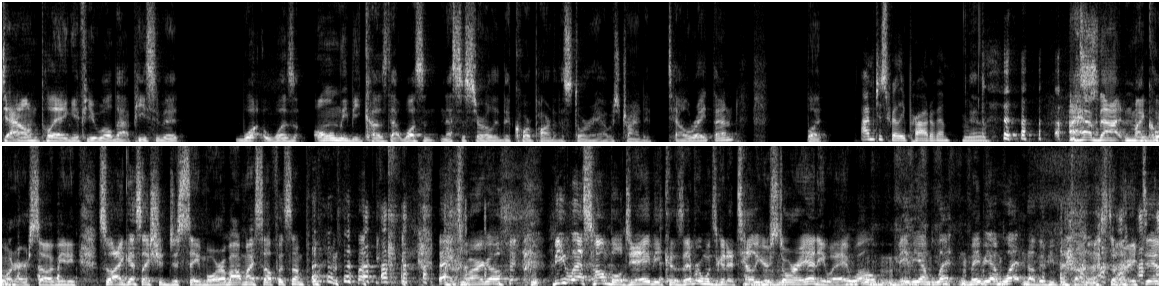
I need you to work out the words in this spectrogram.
downplaying, if you will, that piece of it what was only because that wasn't necessarily the core part of the story I was trying to tell right then. But I'm just really proud of him. Yeah. I have that in my mm-hmm. corner. So I mean, so I guess I should just say more about myself at some point. Like, thanks, Margot. Be less humble, Jay, because everyone's going to tell your story anyway. Well, maybe I'm letting maybe I'm letting other people tell my story too.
